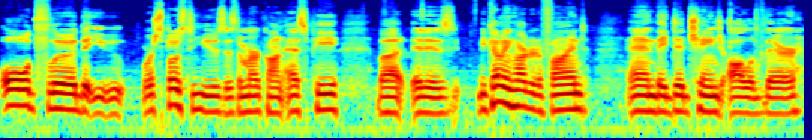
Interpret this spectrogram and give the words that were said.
old fluid that you were supposed to use is the Mercon SP, but it is becoming harder to find, and they did change all of their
